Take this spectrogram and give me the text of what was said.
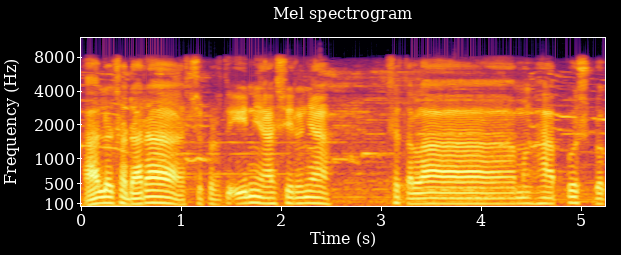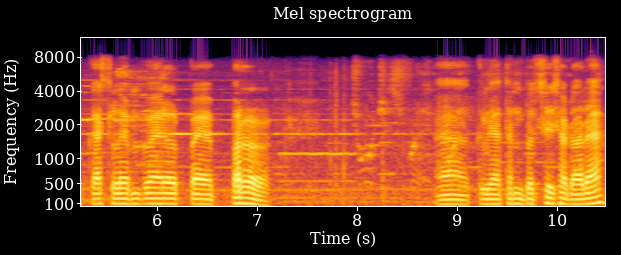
Halo saudara, seperti ini hasilnya setelah menghapus bekas lempel paper. Nah, kelihatan bersih saudara.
